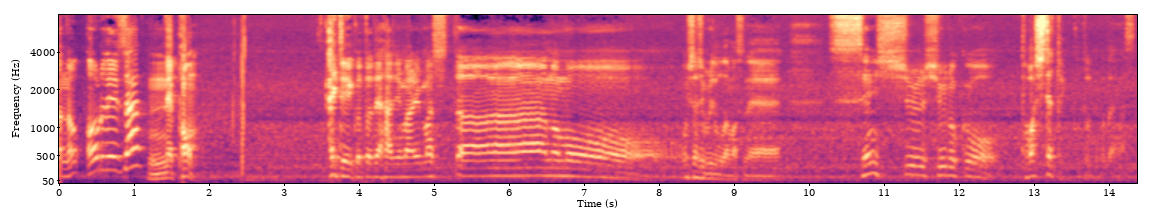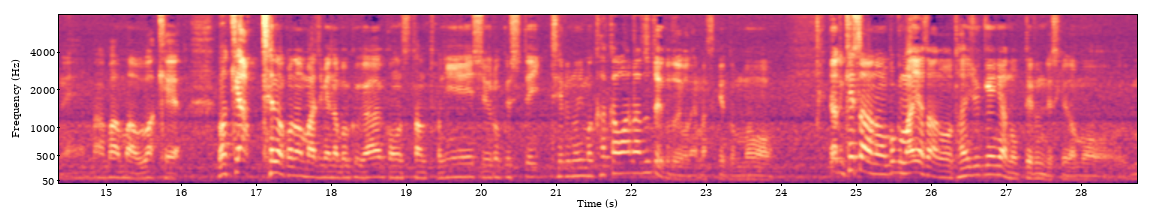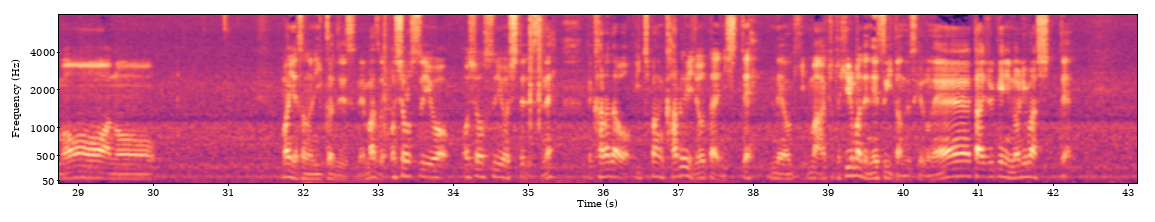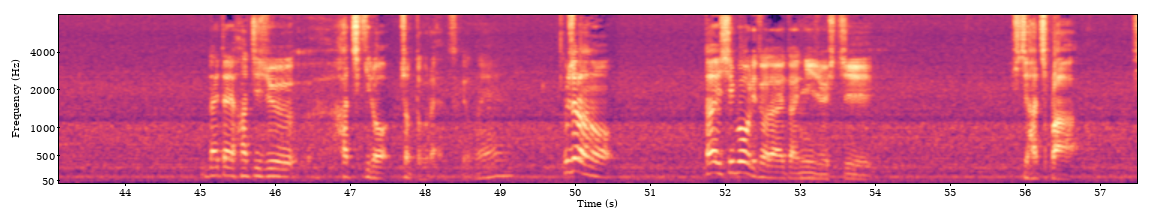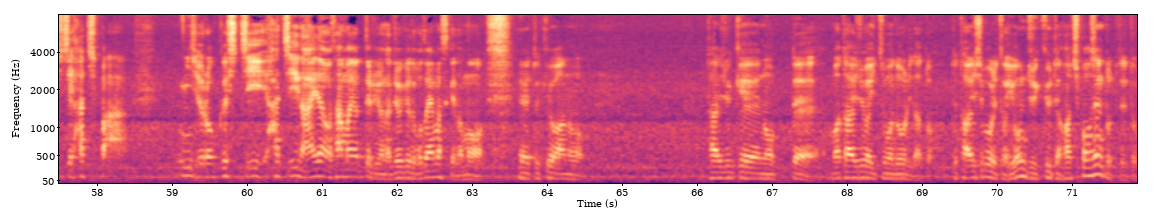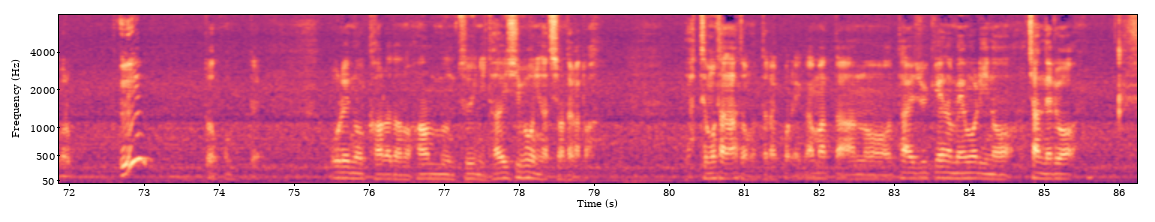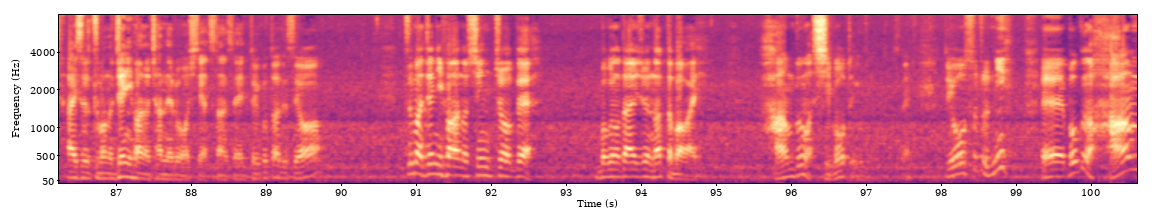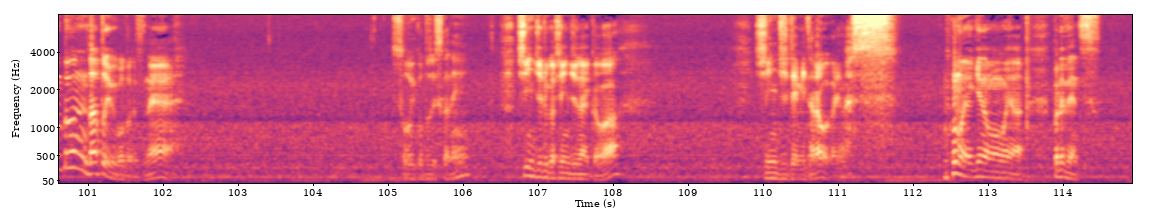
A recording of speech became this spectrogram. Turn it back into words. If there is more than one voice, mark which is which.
Speaker 1: さんの「オールデイザ・ネポン」はいということで始まりました。あのもうお久しぶりでございますね。先週収録を飛ばしてということでございますね。まあまあまあ訳訳あってのこの真面目な僕がコンスタントに収録していってるのにもかかわらずということでございますけども。で今朝あの僕毎朝あの体重計には乗ってるんですけども。もうあの毎朝の日課でですねまずお小水をお小水をしてですねで体を一番軽い状態にして寝起き。まあちょっと昼まで寝すぎたんですけどね体重計に乗りまして大体88キロちょっとぐらいですけどね。そしたらあの体脂肪率が大体27 78パー78パー2678の間をさまよってるような状況でございますけども、えーと、今日はあの体重計乗って、まあ、体重はいつも通りだと。で体脂肪率が49.8%って言ったからえ？と思って。俺の体の半分ついに体脂肪になってしまったかと。やってもうたなと思ったらこれがまたあの体重計のメモリーのチャンネルを愛する妻のジェニファーのチャンネルを押してやってたんですね。ということはですよ。妻ジェニファーの身長で僕の体重になった場合半分は脂肪ということですね。要するに、えー、僕の半分だということですね。そういうことですかね。信じるか信じないかは信じてみたら分かります。桃焼きの桃屋プレゼンツ。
